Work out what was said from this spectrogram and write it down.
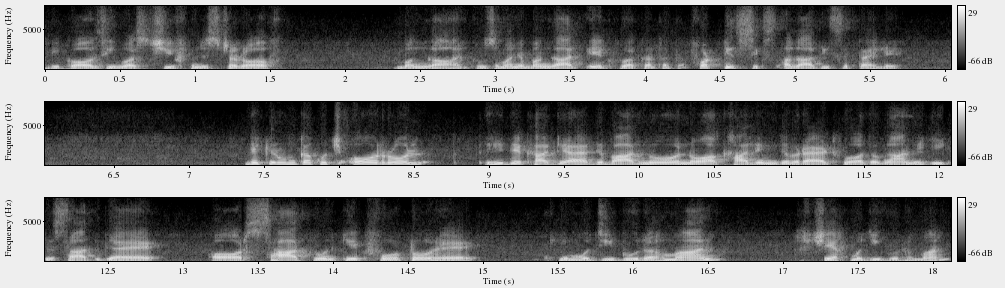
because he was chief minister of Bengal उस ज़माने बंगाल एक हुआ करता था 46 आज़ादी से पहले। लेकिन उनका कुछ और रोल ही देखा गया है, कि बाद में वो नवा खालिम जब राइट हुआ तो गांधी जी के साथ गए, और साथ में उनकी एक फ़ोटो है कि मुजीबुर रहमान, शेख मुजीबुर रहमान,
